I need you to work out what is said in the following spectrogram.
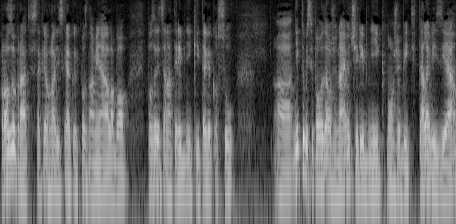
rozobrať z takého hľadiska, ako ich poznám ja, alebo pozrieť sa na tie rybníky tak, ako sú. Uh, niekto by si povedal, že najväčší rybník môže byť televízia,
